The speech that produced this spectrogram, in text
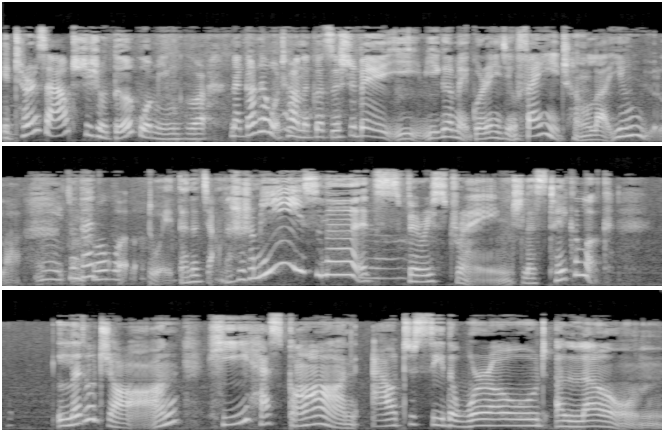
It turns out 这首德国民歌，那刚才我唱的歌词是被一一个美国人已经翻译成了英语了。你已经那他说过了。对，但它讲的是什么意思呢？It's very strange. Let's take a look. Little John, he has gone out to see the world alone.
